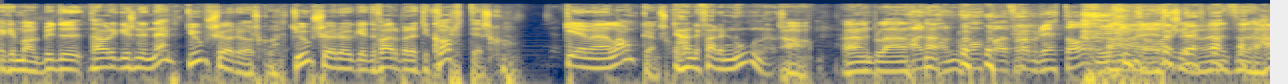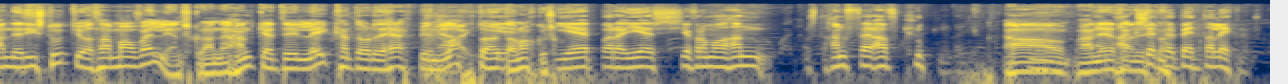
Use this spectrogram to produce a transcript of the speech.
ekkert mál, býtu, það var ekki svona nefnt djúpsjöru sko. Djúpsjöru getur farið bara eftir korti sko. Gefið það langan sko. hann er farið núna sko. Já, það er nefnilega hann, hann hoppaði fram rétt á Já, Hann er í stúdíu og það má velja hann sko. Hann, hann geti leikandi orðið heppin langt á undan okkur sko. Ég bara, ég sé fram á að hann hann fer af klubnum hann er Axel sko. fer beint að leiknum sko.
